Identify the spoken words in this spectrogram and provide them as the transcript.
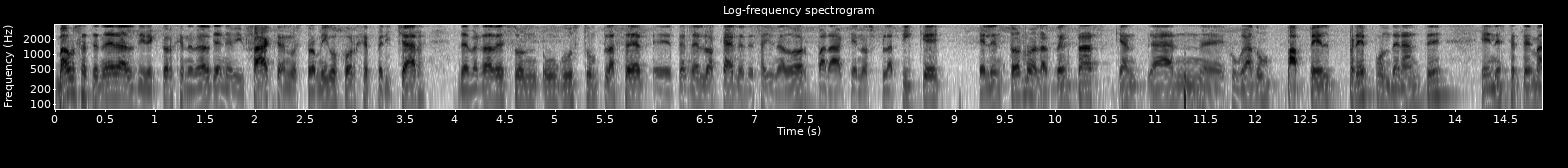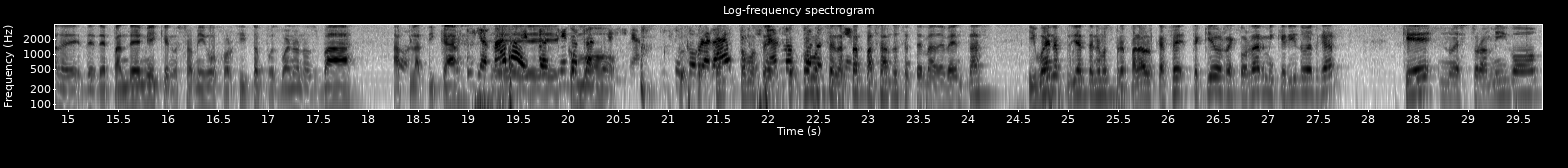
Vamos a tener al director general de Anevifac, a nuestro amigo Jorge Perichar. De verdad es un, un gusto, un placer eh, tenerlo acá en el desayunador para que nos platique el entorno de las ventas que han, han, eh, jugado un papel preponderante en este tema de, de- de pandemia y que nuestro amigo Jorgito, pues bueno, nos va a platicar Tu llamada está eh, cómo, se cómo- cobrará al cómo se, cómo la está pasando este tema de ventas. Y bueno, pues ya tenemos preparado el café. Te quiero recordar, mi querido Edgar, que nuestro amigo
